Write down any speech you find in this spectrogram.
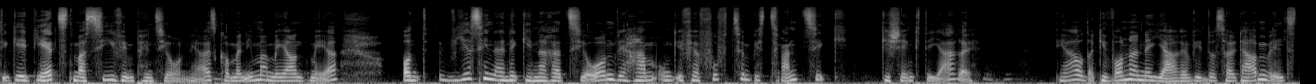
die geht jetzt massiv in Pension, ja, es kommen immer mehr und mehr. Und wir sind eine Generation, wir haben ungefähr 15 bis 20 geschenkte Jahre. Ja, oder gewonnene Jahre, wie du es halt haben willst.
